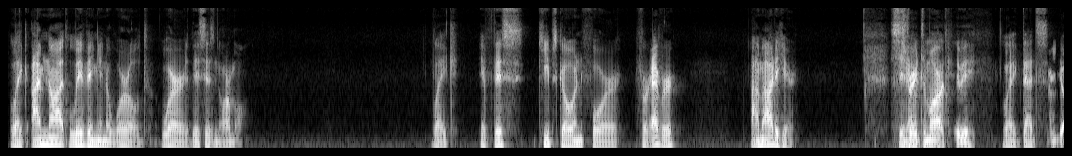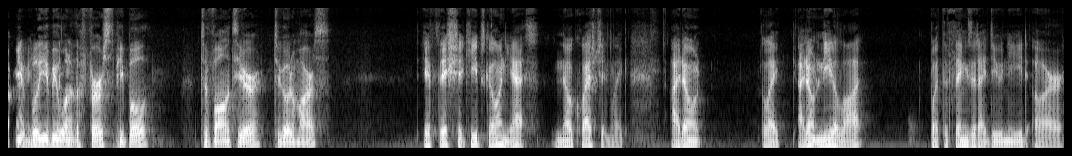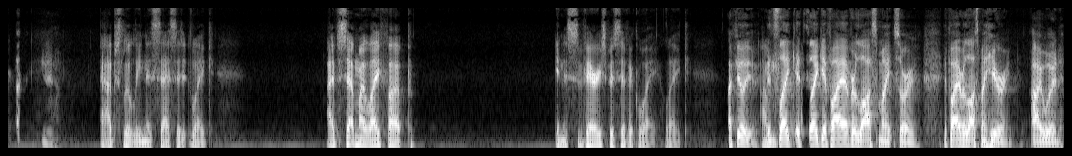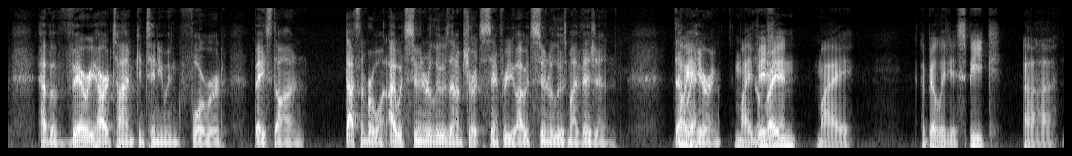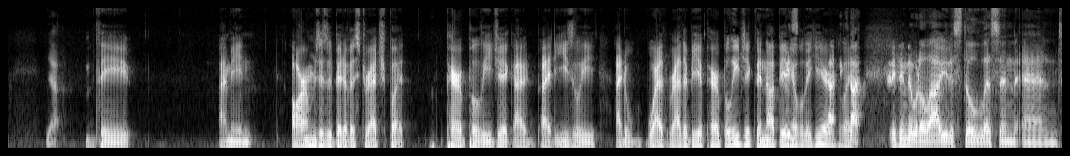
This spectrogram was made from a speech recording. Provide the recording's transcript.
like I'm not living in a world where this is normal. Like if this keeps going for forever, I'm out of here. you Straight know, to Mark, like- baby. Like that's you, I mean, will you be one of the first people to volunteer to go to Mars? If this shit keeps going, yes, no question. Like, I don't like I don't need a lot, but the things that I do need are Yeah. absolutely necessity. Like, I've set my life up in a very specific way. Like, I feel you. Um, it's like it's like if I ever lost my sorry, if I ever lost my hearing, I would have a very hard time continuing forward based on that's number one. I would sooner lose, and I'm sure it's the same for you. I would sooner lose my vision than Oh, my yeah. hearing. my You know, right? vision, my ability to speak, uh, Yeah. the, I mean, arms is a bit of a stretch, but paraplegic, I'd, I'd easily, I'd wa- rather be a paraplegic than not being It's- able to hear. Like. Anything that would allow you to still listen and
